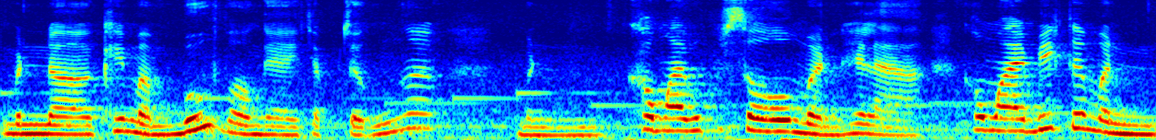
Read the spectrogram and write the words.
mình uh, khi mà bước vào nghề chập chững á, mình không ai bút xô mình hay là không ai biết tới mình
